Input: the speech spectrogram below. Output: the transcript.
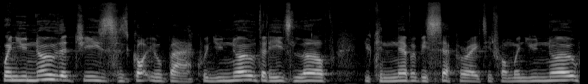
when you know that Jesus has got your back, when you know that His love you can never be separated from, when you know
